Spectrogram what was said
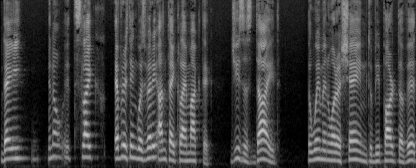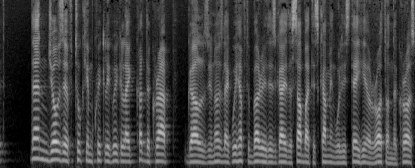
they, you know, it's like everything was very anticlimactic. Jesus died. The women were ashamed to be part of it. Then Joseph took him quickly, quickly, like, cut the crap, girls. You know, it's like, we have to bury this guy. The Sabbath is coming. Will he stay here, rot on the cross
